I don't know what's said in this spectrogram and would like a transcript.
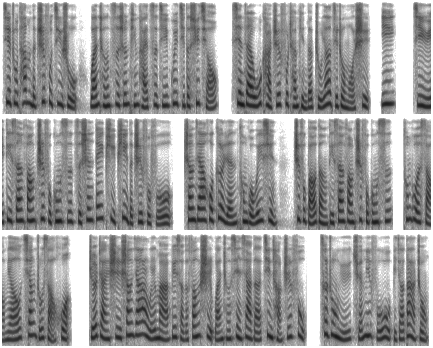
借助他们的支付技术，完成自身平台资金归集的需求。现在无卡支付产品的主要几种模式：一、基于第三方支付公司自身 APP 的支付服务，商家或个人通过微信、支付宝等第三方支付公司，通过扫描枪主扫货，者展示商家二维码被扫的方式，完成线下的进场支付。侧重于全民服务，比较大众，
